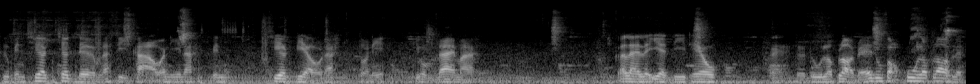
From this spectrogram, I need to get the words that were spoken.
คือเป็นเชือกเชือกเดิมนะสีขาวอันนี้นะเป็นเชือกเดี่ยวนะตัวนี้ที่ผมได้มา ก็รายละเอียดดีเทลเดี๋ยวดูรอบๆเดี๋ยวให้ดูสองคู่รอบๆเลย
